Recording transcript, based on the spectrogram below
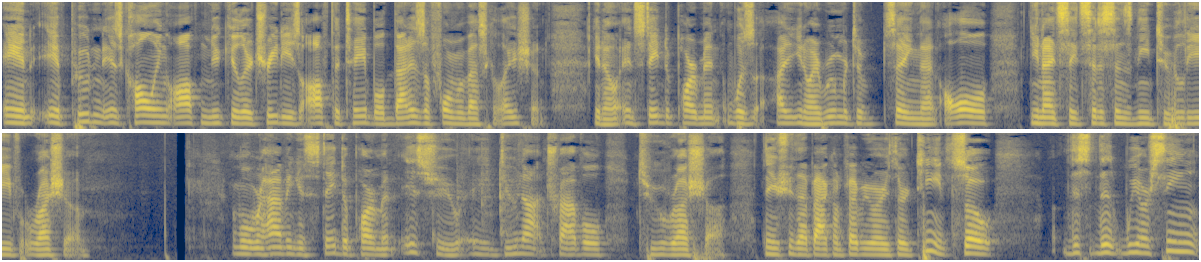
And if Putin is calling off nuclear treaties off the table, that is a form of escalation you know, and State Department was, I you know, I rumored to saying that all United States citizens need to leave Russia. And what we're having is State Department issue a do not travel to Russia. They issued that back on February 13th. So this, this we are seeing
